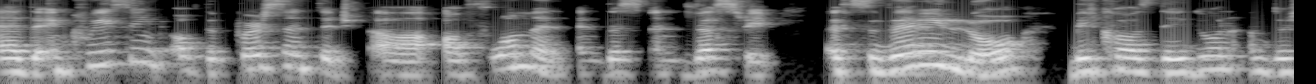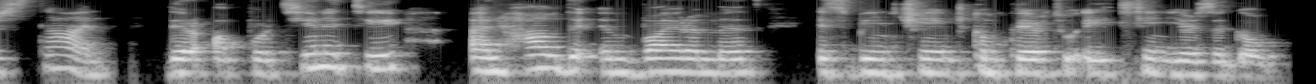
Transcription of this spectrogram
uh, the increasing of the percentage uh, of women in this industry it's very low because they don't understand their opportunity and how the environment is being changed compared to 18 years ago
